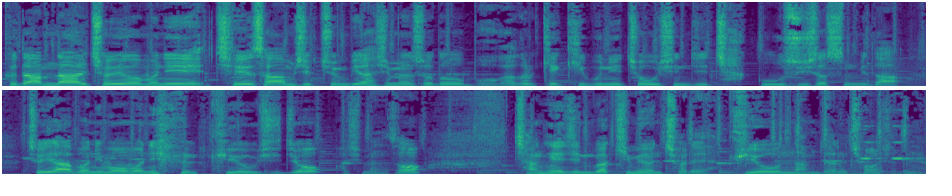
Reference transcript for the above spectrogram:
그 다음날 저희 어머니 제사 음식 준비하시면서도 뭐가 그렇게 기분이 좋으신지 자꾸 웃으셨습니다. 저희 아버님 어머님 귀여우시죠? 하시면서 장혜진과 김현철의 귀여운 남자를 청하셨네요.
